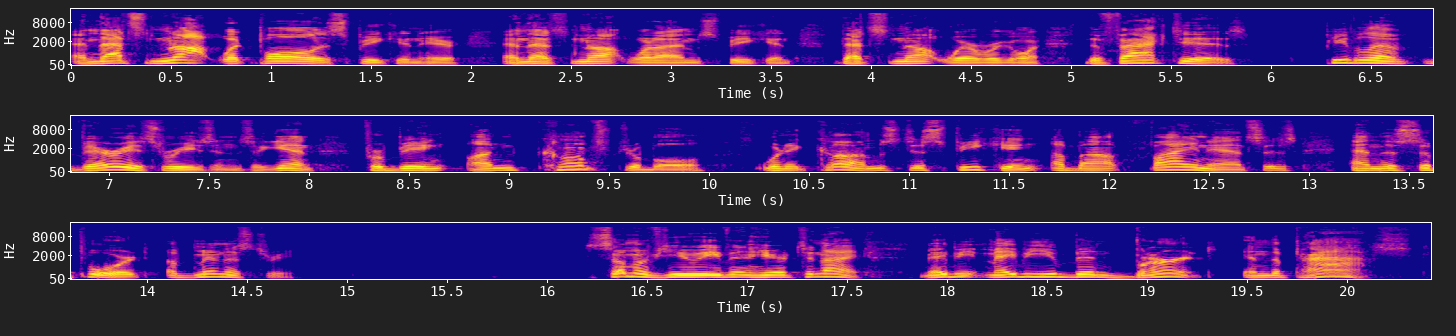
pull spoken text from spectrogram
And that's not what Paul is speaking here. And that's not what I'm speaking. That's not where we're going. The fact is, people have various reasons, again, for being uncomfortable when it comes to speaking about finances and the support of ministry. Some of you, even here tonight, maybe, maybe you've been burnt in the past.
